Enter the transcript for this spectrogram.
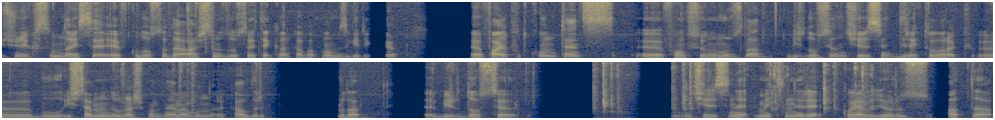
Üçüncü kısımda ise fclose'da da açtığımız dosyayı tekrar kapatmamız gerekiyor. E, file put contents e, fonksiyonumuzla bir dosyanın içerisine direkt olarak e, bu işlemlerle uğraşmadan hemen bunları kaldırıp buradan e, bir dosya içerisine metinleri koyabiliyoruz. Hatta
